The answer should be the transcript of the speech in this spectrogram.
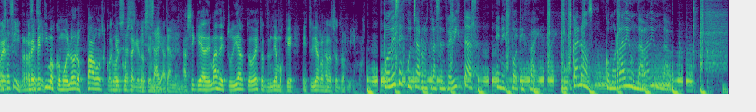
repetimos como loros pavos cualquier cosa que nos envían. Así que además de estudiar todo esto tendríamos que estudiarnos a nosotros mismos. Podés escuchar nuestras entrevistas en Spotify. Búscanos como Radio Radio Undab.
